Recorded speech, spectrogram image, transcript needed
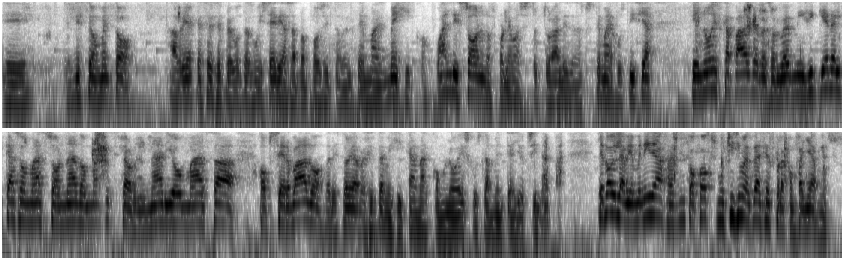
Eh, en este momento habría que hacerse preguntas muy serias a propósito del tema en México. ¿Cuáles son los problemas estructurales de nuestro sistema de justicia que no es capaz de resolver ni siquiera el caso más sonado, más extraordinario, más ah, observado de la historia reciente mexicana como lo es justamente Ayotzinapa? Le doy la bienvenida a Francisco Cox. Muchísimas gracias por acompañarnos.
